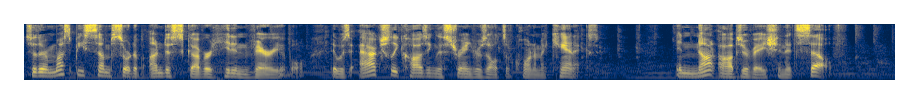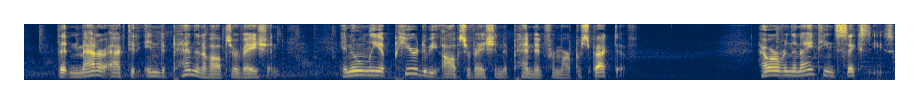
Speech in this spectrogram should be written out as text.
So there must be some sort of undiscovered hidden variable that was actually causing the strange results of quantum mechanics, and not observation itself. That matter acted independent of observation and only appeared to be observation dependent from our perspective. However, in the 1960s,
